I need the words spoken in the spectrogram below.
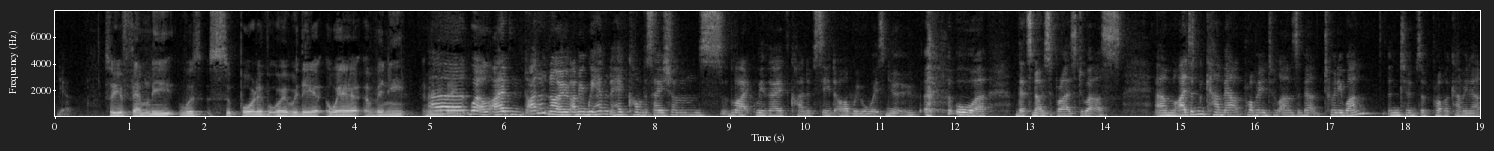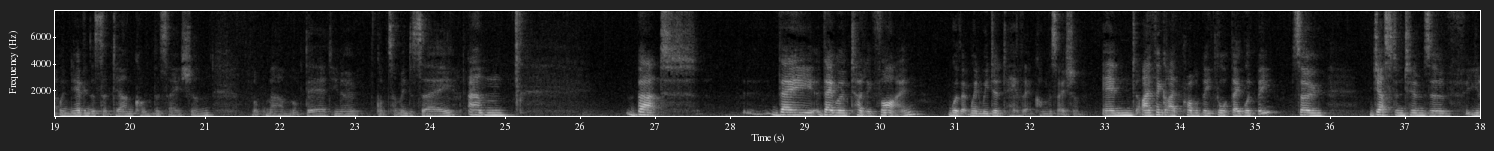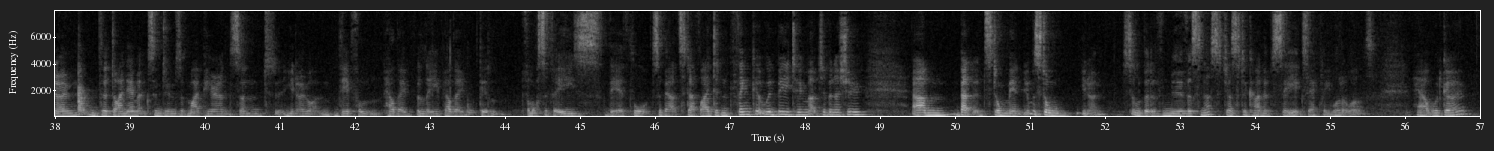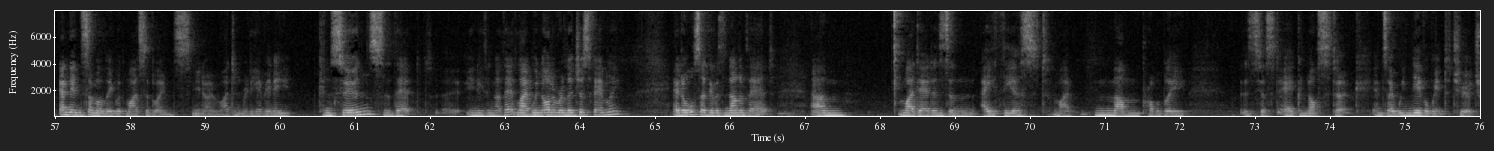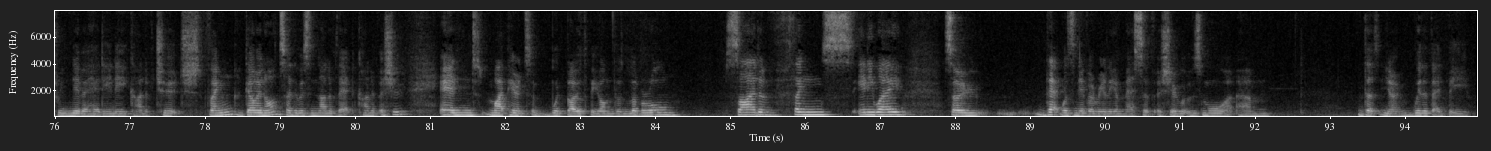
Yeah. so your family was supportive, or were they aware of any? Uh, well, I haven't. I don't know. I mean, we haven't had conversations like where they've kind of said, "Oh, we always knew," or "That's no surprise to us." Um, I didn't come out probably until I was about twenty-one. In terms of proper coming out, when having the sit-down conversation. Look, mum. Look, dad. You know, got something to say. Um, but they they were totally fine with it when we did have that conversation, and I think I probably thought they would be. So just in terms of you know the dynamics in terms of my parents and you know their how they believe, how they their philosophies, their thoughts about stuff. I didn't think it would be too much of an issue, um, but it still meant it was still you know still a bit of nervousness just to kind of see exactly what it was, how it would go, and then similarly with my siblings, you know I didn't really have any concerns that uh, anything like that. Like we're not a religious family at all, so there was none of that. Um, my dad is an atheist. My mum probably is just agnostic, and so we never went to church. We never had any kind of church thing going on, so there was none of that kind of issue. And my parents would both be on the liberal side of things anyway, so that was never really a massive issue. It was more um, that you know whether they'd be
